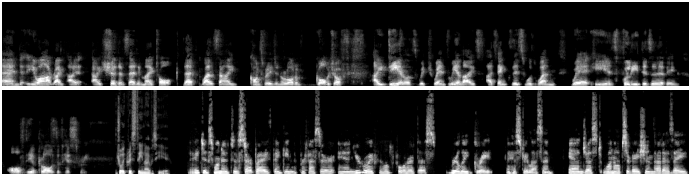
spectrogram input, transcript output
and you are right. I I should have said in my talk that whilst I concentrated a lot of Gorbachev's ideals which weren't realized, I think this was one where he is fully deserving of the applause of history. Joy Christine, over to you. I just wanted to start by thanking the professor and you, Roifield, for this really great history lesson. And just one observation that as a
